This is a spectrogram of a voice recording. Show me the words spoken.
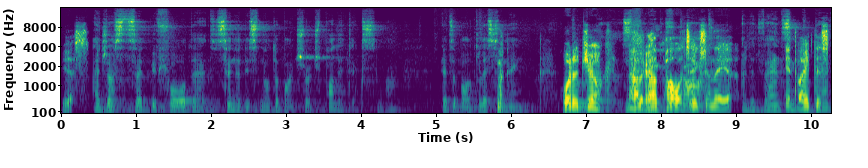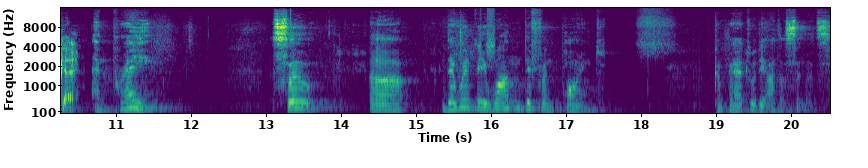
Yes. I just said before that synod is not about church politics. No? It's about listening. what a joke. Not about politics, and they and invite this guy. And praying. So uh, there will be one different point compared to the other synods.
